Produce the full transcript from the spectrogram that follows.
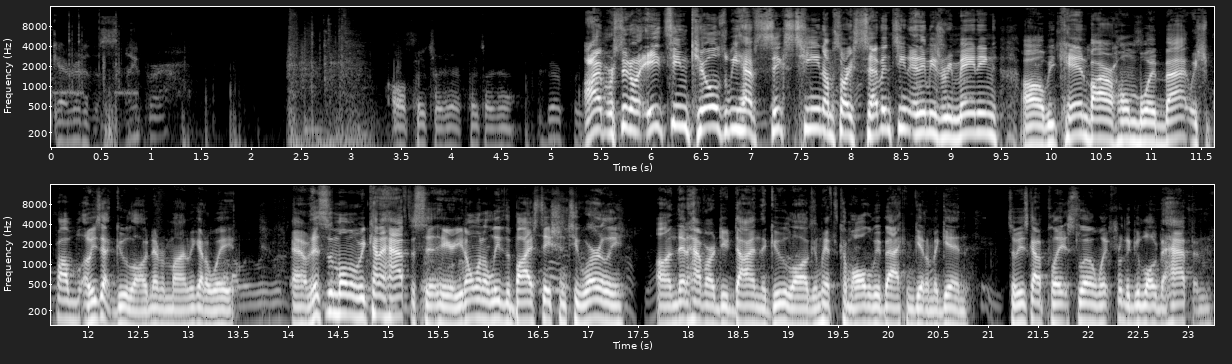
Get rid of the? Oh, plates right here, plates right here. All right, we're sitting on 18 kills. We have 16, I'm sorry, 17 enemies remaining. Uh, we can buy our homeboy back. We should probably, oh, he's got gulag. Never mind. We got to wait. Uh, this is the moment we kind of have to sit here. You don't want to leave the buy station too early uh, and then have our dude die in the gulag and we have to come all the way back and get him again. So he's got to play it slow and wait for the gulag to happen.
